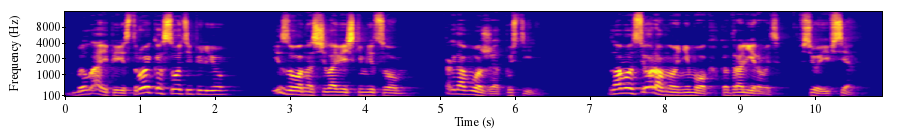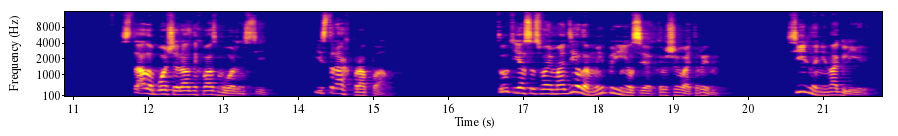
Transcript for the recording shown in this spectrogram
была и перестройка с оттепелью, и зона с человеческим лицом, когда вожжи отпустили. Завод все равно не мог контролировать все и вся. Стало больше разных возможностей, и страх пропал. Тут я со своим отделом и принялся крышевать рынок. Сильно не наглели.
